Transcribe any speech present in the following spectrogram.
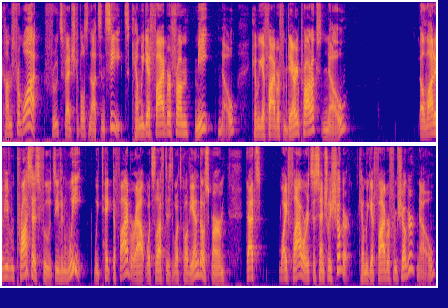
comes from what? Fruits, vegetables, nuts, and seeds. Can we get fiber from meat? No. Can we get fiber from dairy products? No. A lot of even processed foods, even wheat, we take the fiber out. What's left is what's called the endosperm. That's white flour, it's essentially sugar. Can we get fiber from sugar? No.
